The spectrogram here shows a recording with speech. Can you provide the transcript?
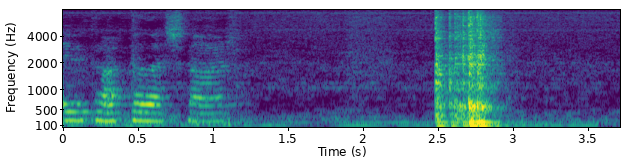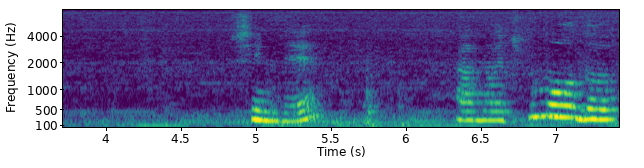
Evet arkadaşlar. Şimdi lahmacunum oldu.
